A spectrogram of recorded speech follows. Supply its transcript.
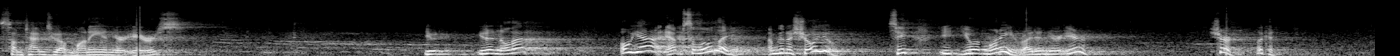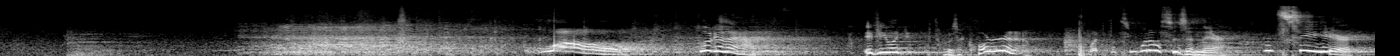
Sometimes you have money in your ears. You, you didn't know that? Oh, yeah, absolutely. I'm going to show you. See, you, have money right in your ear. Sure, look at it. Whoa! Look at that. If you would, there was a quarter in it, what, let's see, what else is in there? Let's see here.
